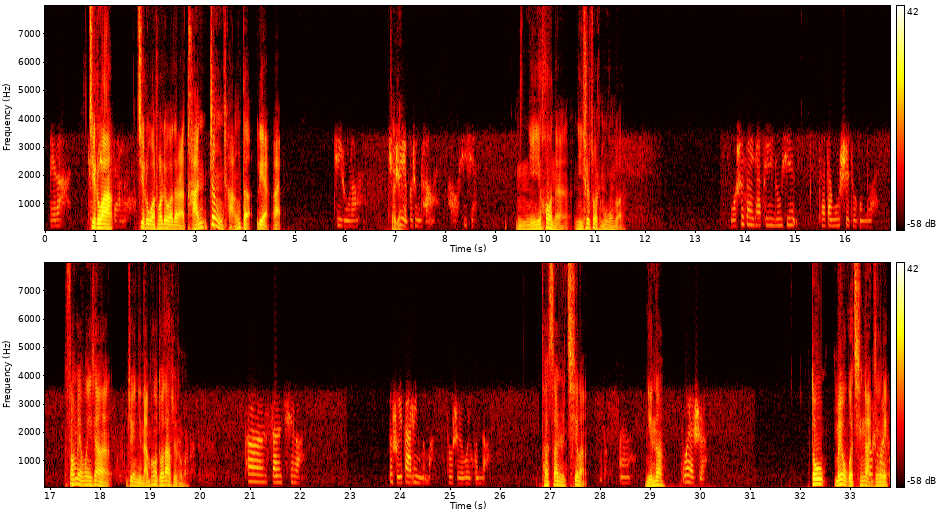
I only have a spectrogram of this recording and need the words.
没了。记住啊，记住我说六个字啊，谈正常的恋爱。记住了，其实也不正常。好，谢谢。你以后呢？你是做什么工作的？我是在一家培训中心，在办公室做工作。方便问一下，这个你男朋友多大岁数吗？他三十七了，都属于大龄的嘛。都是未婚的。他三十七了。嗯。您呢？我也是。都没有过情感经历。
